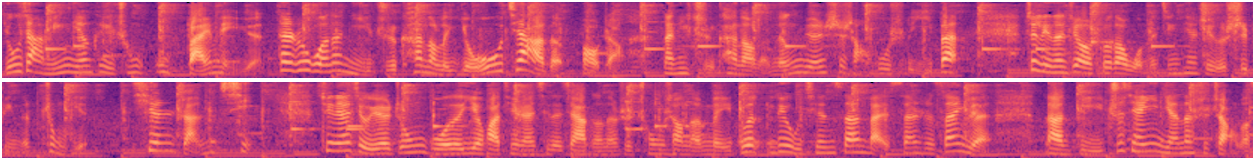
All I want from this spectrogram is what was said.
油价明年可以冲一百美元。但如果呢你只看到了油价的暴涨，那你只看到了能源市场故事的一半。这里呢就要说到我们今天这个视频的重点——天然气。去年九月，中国的液化天然气的价格呢是冲上了每吨六千三百三十三元，那比之前一年呢是涨了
